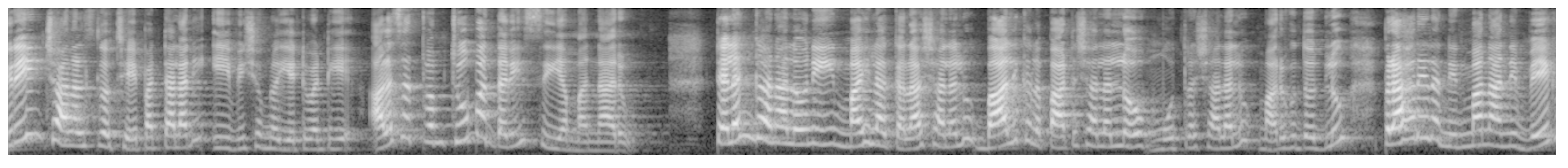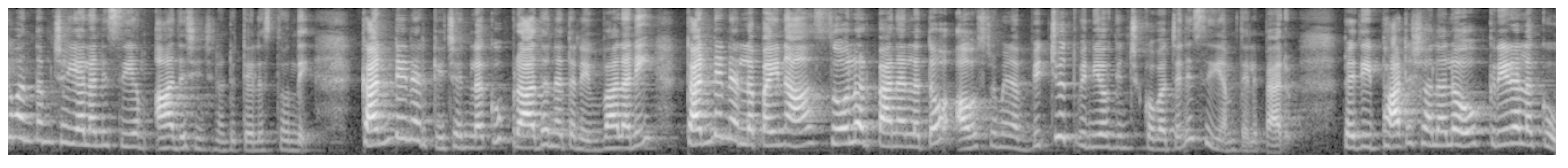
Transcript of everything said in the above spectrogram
గ్రీన్ ఛానల్స్లో చేపట్టాలని ఈ విషయంలో ఎటువంటి అలసత్వం చూపొద్దని సీఎం అన్నారు. తెలంగాణలోని మహిళా కళాశాలలు బాలికల పాఠశాలల్లో మూత్రశాలలు మరుగుదొడ్లు ప్రహరీల నిర్మాణాన్ని వేగవంతం చేయాలని సీఎం ఆదేశించినట్టు తెలుస్తుంది. కంటైనర్ కిచెన్లకు ప్రాధాన్యతనివ్వాలని కంటైనర్లపైన సోలార్ ప్యానెళ్ళతో అవసరమైన విద్యుత్ వినియోగించుకోవచ్చని సీఎం తెలిపారు. ప్రతి పాఠశాలలో క్రీడలకు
